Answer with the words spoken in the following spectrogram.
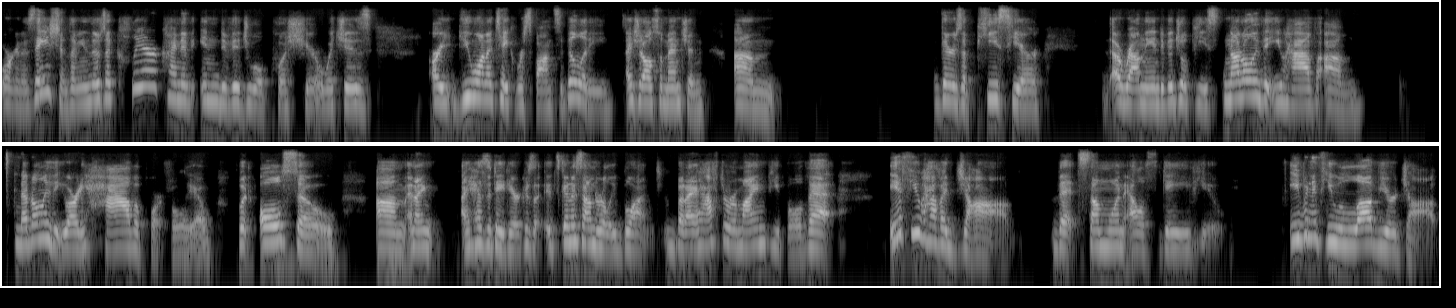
organizations, I mean, there's a clear kind of individual push here, which is, are do you want to take responsibility? I should also mention um, there's a piece here around the individual piece not only that you have um, not only that you already have a portfolio but also um, and i i hesitate here because it's going to sound really blunt but i have to remind people that if you have a job that someone else gave you even if you love your job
